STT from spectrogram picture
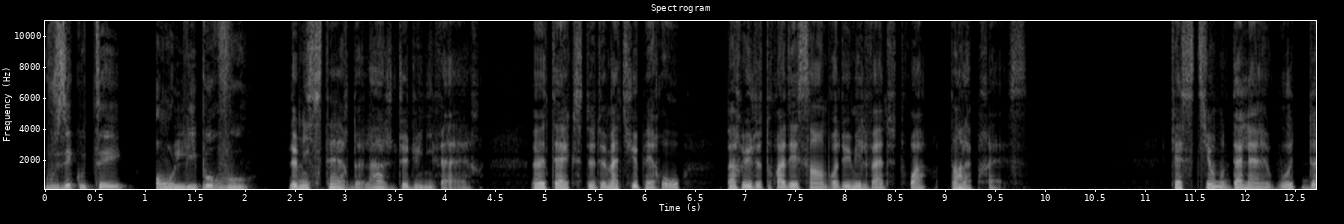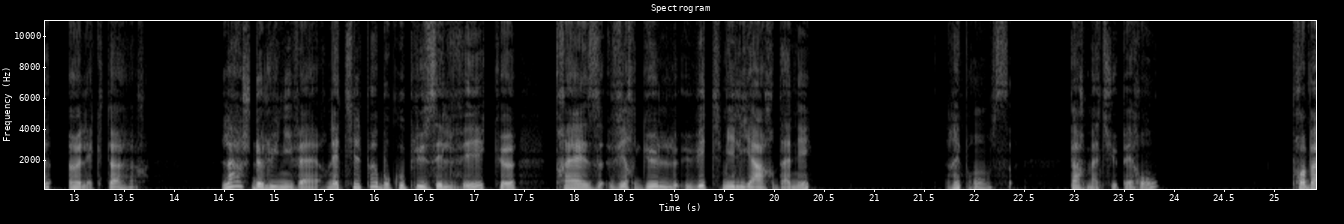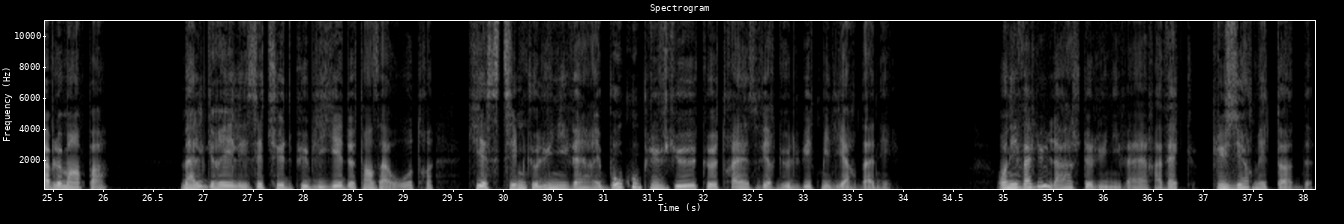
Vous écoutez On lit pour vous. Le mystère de l'âge de l'univers, un texte de Mathieu Perrault, paru le 3 décembre 2023 dans la presse. Question d'Alain Wood, un lecteur. L'âge de l'univers n'est-il pas beaucoup plus élevé que 13,8 milliards d'années? Réponse par Mathieu Perrault. Probablement pas, malgré les études publiées de temps à autre qui estiment que l'univers est beaucoup plus vieux que 13,8 milliards d'années. On évalue l'âge de l'univers avec plusieurs méthodes,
